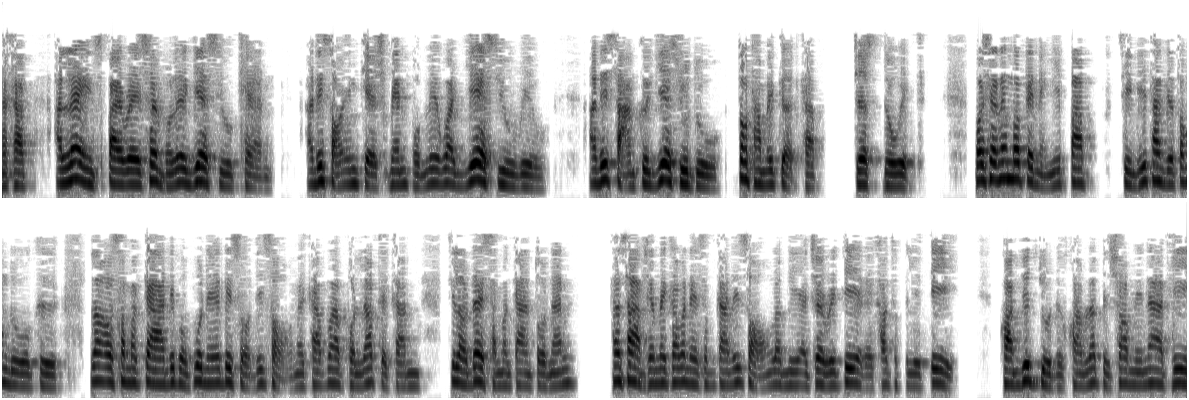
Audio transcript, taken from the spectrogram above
นะครับ อันแรก inspiration ผมเรียก yes you can อันที่สอง engagement ผมเรียกว่า yes you will อันที่สามคือ yes you do ต้องทำให้เกิดครับ just do it เพราะฉะนั้นเมื่อเป็นอย่างนี้ปั๊บ สิ่งที่ท่านจะต้องดูคือ เราเอาสมการที่ผมพูดในในโซดที่สองนะครับ ว่าผลลัพธ์จากการที่เราได้สมการตัวนั้นท่านทราบใช่ไหมครับว่าในสมการที่สองเรามี agility และ accountability ความยืดหยุ่นหรือความรับผิดชอบในหน้าที่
